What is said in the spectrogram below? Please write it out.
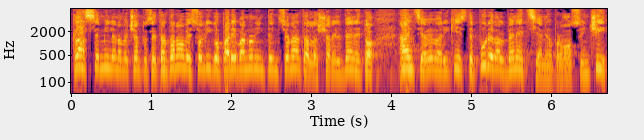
Classe 1979, Soligo pareva non intenzionato a lasciare il Veneto, anzi aveva richieste pure dal Venezia, neopromosso in C,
